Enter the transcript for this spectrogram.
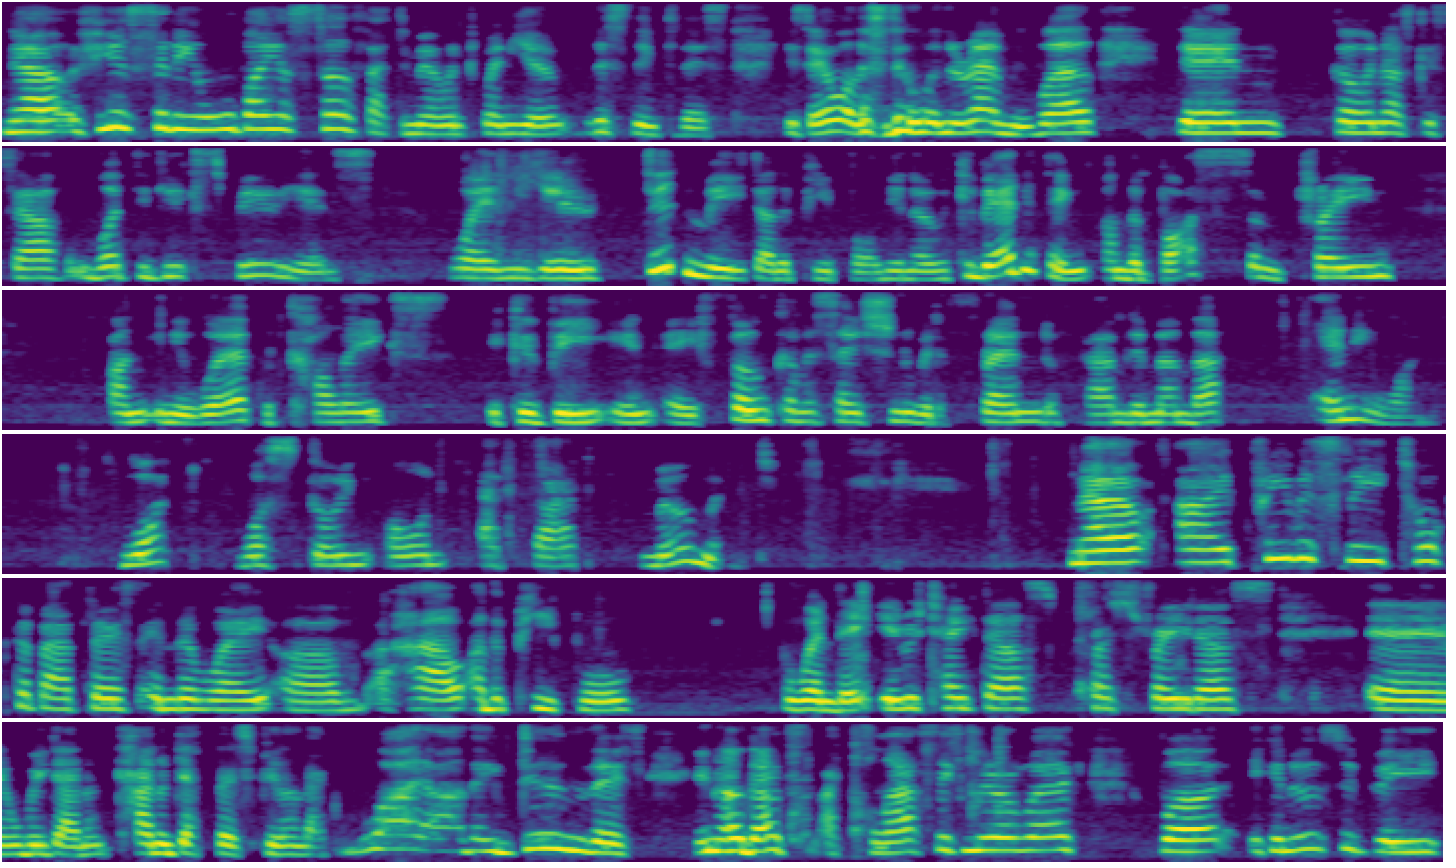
Now, if you're sitting all by yourself at the moment when you're listening to this, you say, oh, well, there's no one around me. Well, then go and ask yourself, what did you experience when you did meet other people? You know, it could be anything on the bus, some train, on, in your work with colleagues. It could be in a phone conversation with a friend or family member, anyone what was going on at that moment. Now, I previously talked about this in the way of how other people, when they irritate us, frustrate us, and we kind of, kind of get this feeling like, why are they doing this? You know, that's a classic mirror work, but it can also be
